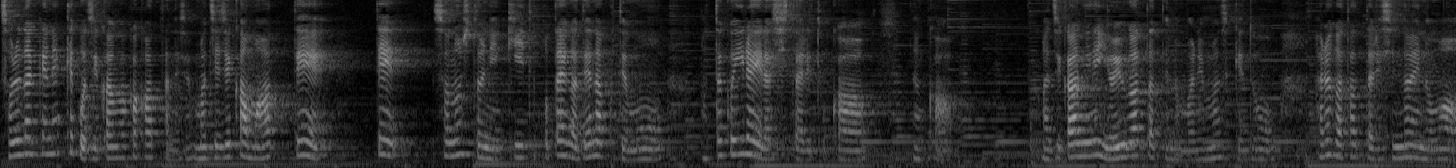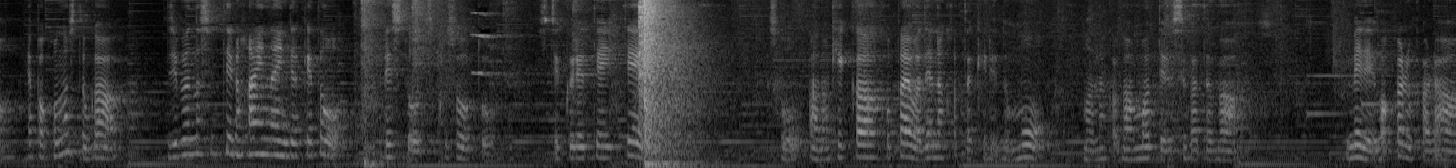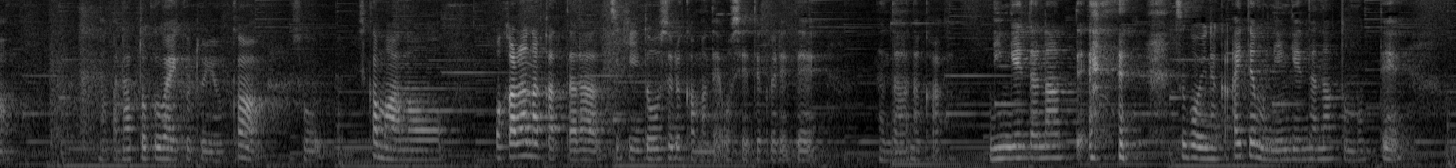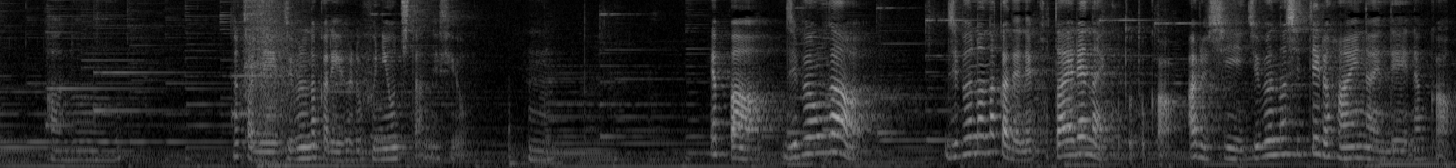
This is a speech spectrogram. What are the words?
それだけね結構時間がかかったんですよ。待ち時間もあってでその人に聞いて答えが出なくても全くイライラしたりとかなんか、まあ、時間にね余裕があったっていうのもありますけど腹が立ったりしないのはやっぱこの人が自分の知ってる範囲内だけどベストを尽くそうとしてくれていてそうあの結果答えは出なかったけれども、まあ、なんか頑張ってる姿が目でわかるからなんか納得がいくというかそう。しかもあの分からなかったら次どうするかまで教えてくれてなんだなんか人間だなって。すごいなんか相手も人間だなと思って。あのなんかね自分の中でいろいろ腑に落ちたんですよ。うん、やっぱ自分が自分の中でね答えれないこととかあるし自分の知っている範囲内でなんか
